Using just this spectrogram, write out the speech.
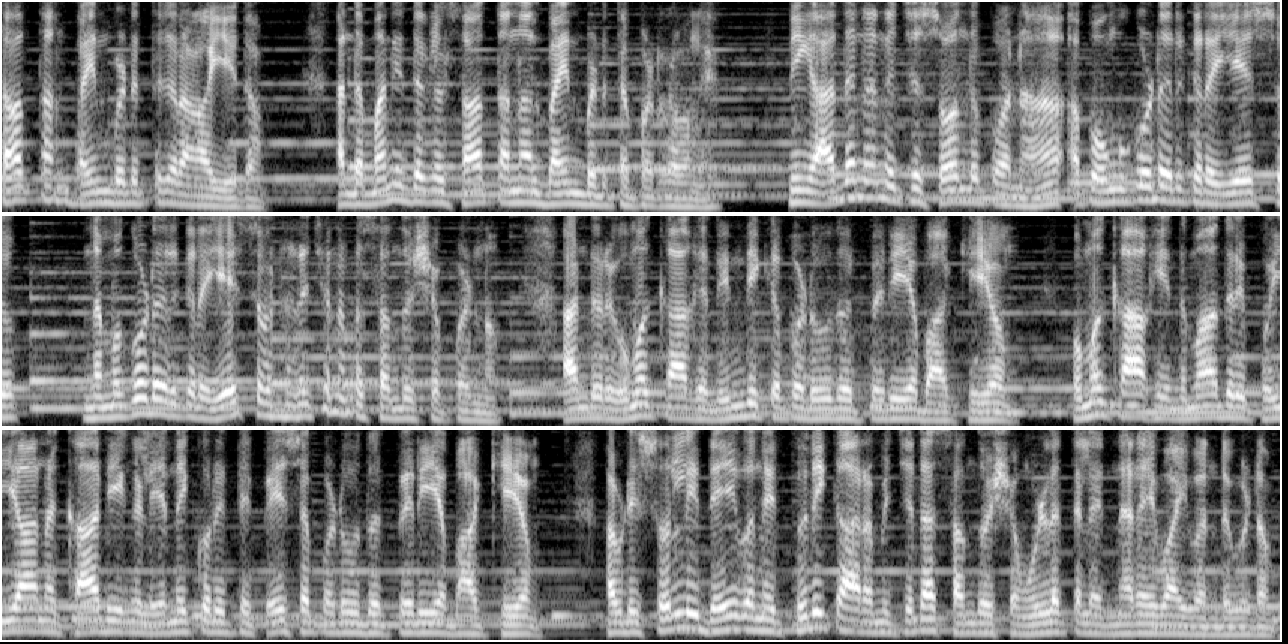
சாத்தான் பயன்படுத்துகிற ஆயுதம். அந்த மனிதர்கள் சாத்தானால் பயன்படுத்தப்படுறவங்க. நீங்கள் அதை நினச்சி சோர்ந்து போனால் அப்போ உங்கள் கூட இருக்கிற இயேசு நம்ம கூட இருக்கிற இயேசுவை நினச்சி நம்ம சந்தோஷப்படணும். அன்று உமக்காக நிந்திக்கப்படுவது ஒரு பெரிய பாக்கியம். உமக்காக இந்த மாதிரி பொய்யான காரியங்கள் என்னை குறித்து பேசப்படுவது பெரிய பாக்கியம். அப்படி சொல்லி தெய்வனை துதிக்க ஆரம்பிச்சுட்டா சந்தோஷம் உள்ளத்துல நிறைவாய் வந்துவிடும்.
